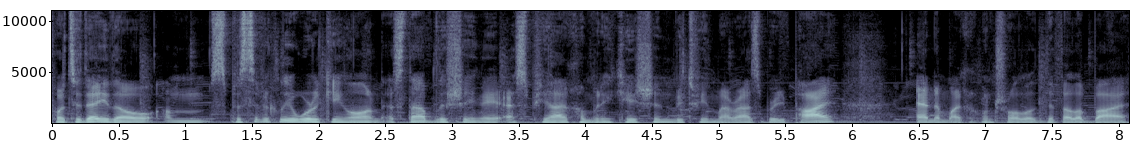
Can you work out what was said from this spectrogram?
For today though, I'm specifically working on establishing a SPI communication between my Raspberry Pi and a microcontroller developed by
